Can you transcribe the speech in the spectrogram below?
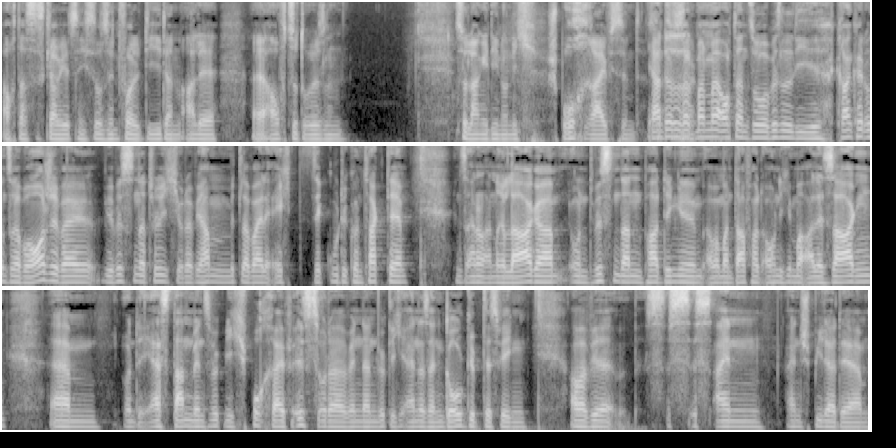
auch das ist, glaube ich, jetzt nicht so sinnvoll, die dann alle äh, aufzudröseln solange die noch nicht spruchreif sind. Ja, und das ist halt manchmal auch dann so ein bisschen die Krankheit unserer Branche, weil wir wissen natürlich oder wir haben mittlerweile echt sehr gute Kontakte ins eine oder andere Lager und wissen dann ein paar Dinge, aber man darf halt auch nicht immer alles sagen. Ähm, und erst dann, wenn es wirklich spruchreif ist oder wenn dann wirklich einer sein Go gibt, deswegen. Aber wir, es, ist ein, ein Spieler, der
